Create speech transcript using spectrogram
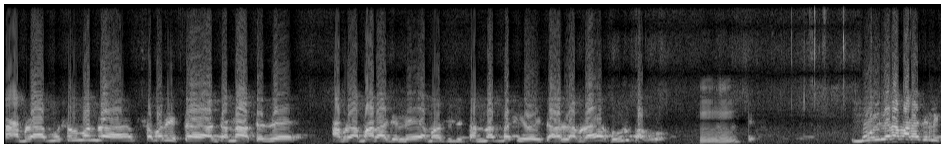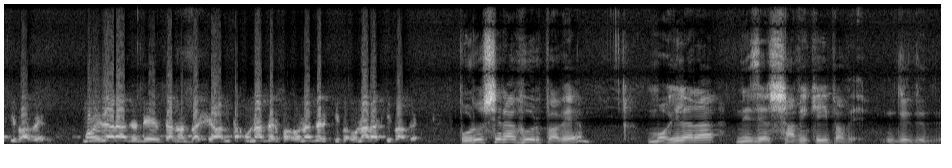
আমরা মুসলমানরা সবারই একটা জানা আছে যে আমরা মারা গেলে আমরা যদি জান্নাতবাসী হই তাহলে আমরা হুর পাবো। হুম। মহিলারা মারা গেলে কি পাবেন? মহিলারা যদি জান্নাতবাসী হন ওনাদের ওনাদের কি ওনারা কি পাবে? পুরুষেরা হুর পাবে মহিলারা নিজের স্বামীকেই পাবে। জি জি জি।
